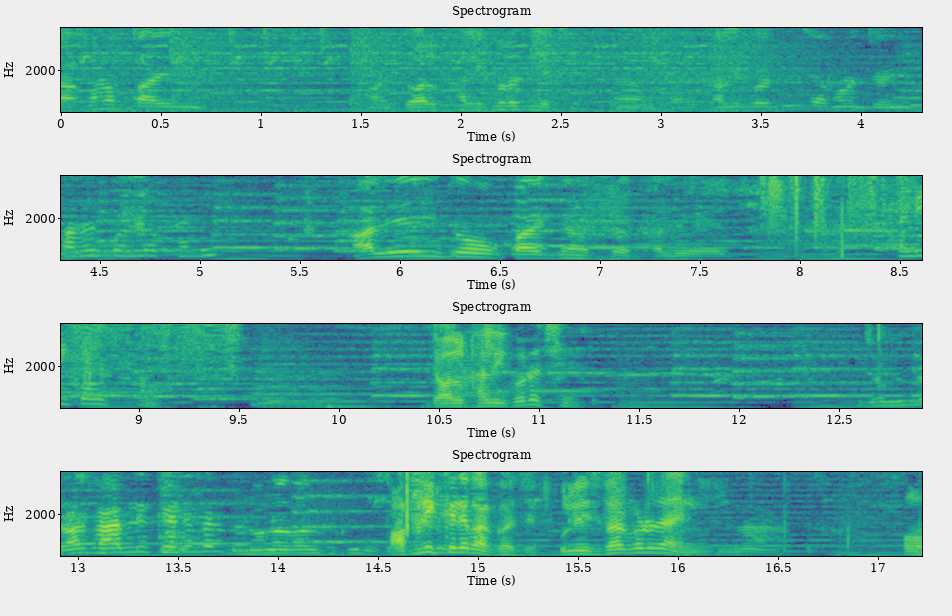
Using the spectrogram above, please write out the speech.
এখনও পাইনি জল খালি করে দিয়েছে? হ্যাঁ জমি খালি করে দিয়েছি এখনও জমি কবে করল খালি? খালি এই তো কয়েকদিন হচ্ছে খালি হয়েছে। খালি করছ? জল খালি করেছে? জল পাবলিক কেটে ফেলবে পাবলিক কেটে বার করেছে? পুলিশ বার করে দেয়নি? ও।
